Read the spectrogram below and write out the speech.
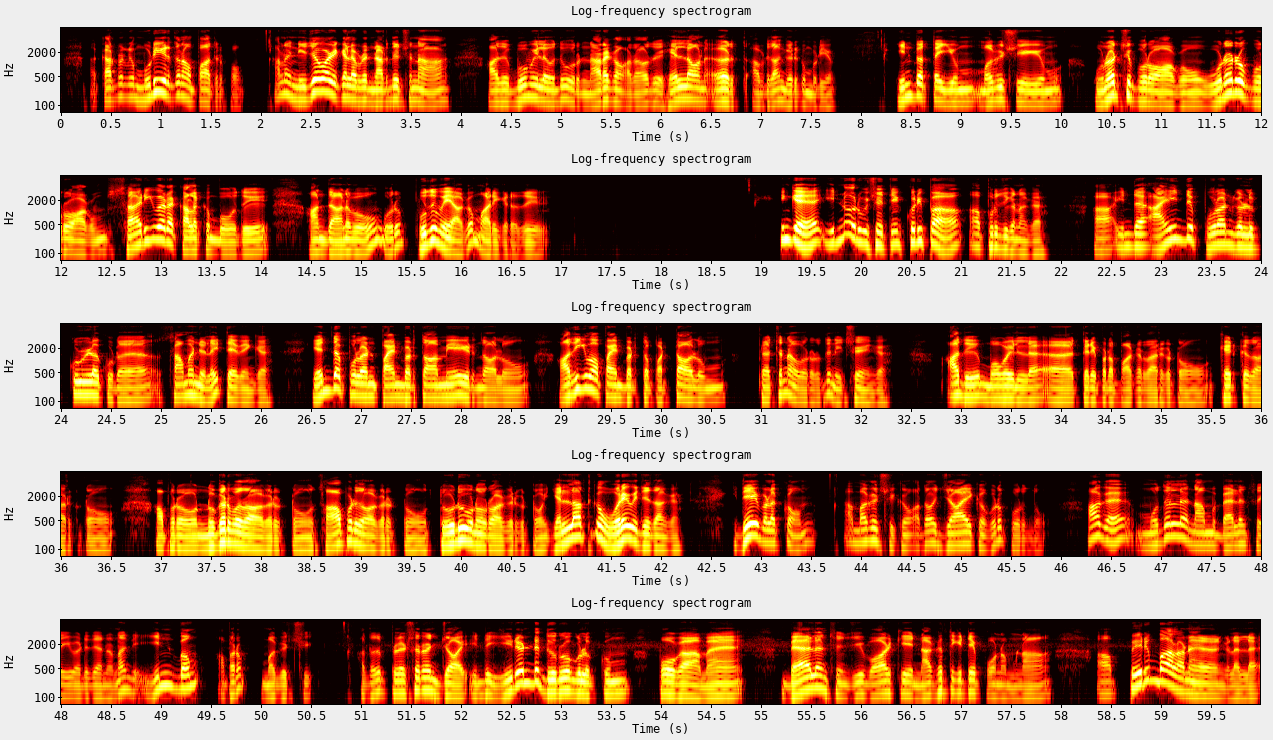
கற்பனை முடிகிறத நம்ம பார்த்துருப்போம். ஆனால் நிஜ வாழ்க்கையில் அப்படி நடந்துச்சுன்னா அது பூமியில் வந்து ஒரு நரகம் அதாவது ஹெல் ஆன் எர்த் அப்படி தாங்க இருக்க முடியும். இன்பத்தையும் மகிழ்ச்சியையும் உணர்ச்சி பூர்வமாகவும் உணர்வு பூர்வமாகவும் சரிவர கலக்கும்போது அந்த அனுபவம் ஒரு புதுமையாக மாறுகிறது. இங்கே இன்னொரு விஷயத்தையும் குறிப்பாக புரிஞ்சுக்கணுங்க. இந்த ஐந்து புலன்களுக்குள்ள கூட சமநிலை தேவைங்க. எந்த புலன் பயன்படுத்தாமையே இருந்தாலும் அதிகமாக பயன்படுத்தப்பட்டாலும் பிரச்சனை வர்றது நிச்சயங்க. அது மொபைலில் திரைப்படம் பார்க்குறதா இருக்கட்டும் கேட்கறதா இருக்கட்டும் அப்புறம் நுகர்வதாக இருக்கட்டும் சாப்பிடுவதாக இருக்கட்டும் தொடு உணர்வாக இருக்கட்டும் எல்லாத்துக்கும் ஒரே விதை தாங்க இதே விளக்கம் மகிழ்ச்சிக்கும் அதாவது ஜாய்க்கும் கூட பொருந்தும். ஆக முதல்ல நாம் பேலன்ஸ் செய்ய வேண்டியது என்னென்னா இந்த இன்பம் அப்புறம் மகிழ்ச்சி. அதாவது ப்ளஷர் அண்ட் ஜாய் இந்த இரண்டு துருவங்களுக்கும் போகாமல் பேலன்ஸ் செஞ்சு வாழ்க்கையை நகர்த்திக்கிட்டே போனோம்னா பெரும்பாலான நேரங்களில்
